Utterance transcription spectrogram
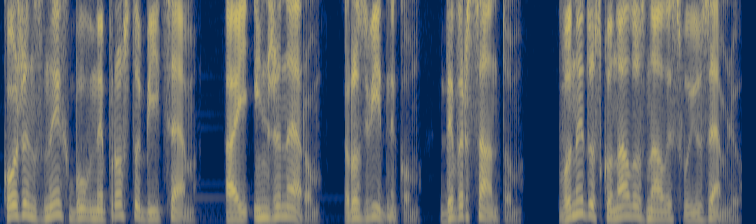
Кожен з них був не просто бійцем, а й інженером, розвідником, диверсантом. Вони досконало знали свою землю.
